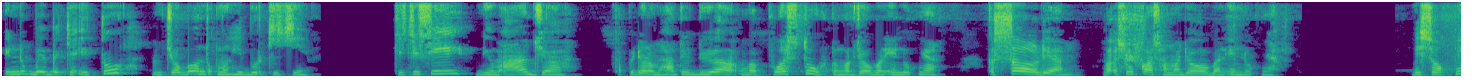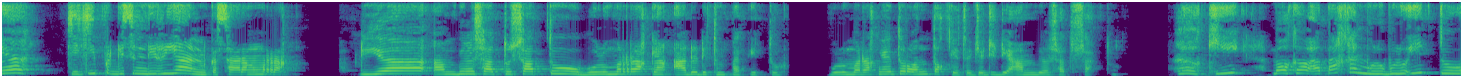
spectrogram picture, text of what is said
Induk bebeknya itu mencoba untuk menghibur Kiki. Kiki sih diem aja, tapi dalam hati dia nggak puas tuh dengar jawaban induknya. Kesel dia, nggak suka sama jawaban induknya. Besoknya, Kiki pergi sendirian ke sarang merak. Dia ambil satu-satu bulu merak yang ada di tempat itu. Bulu meraknya itu rontok gitu, jadi dia ambil satu-satu. Loki, mau kau apakan bulu-bulu itu?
